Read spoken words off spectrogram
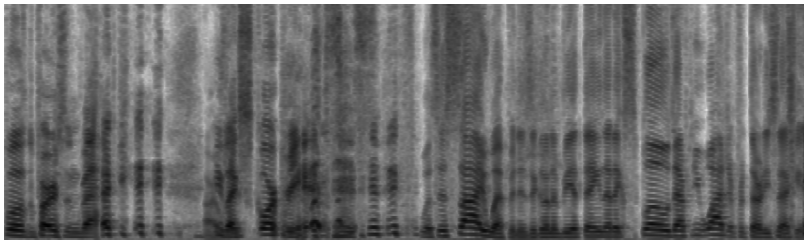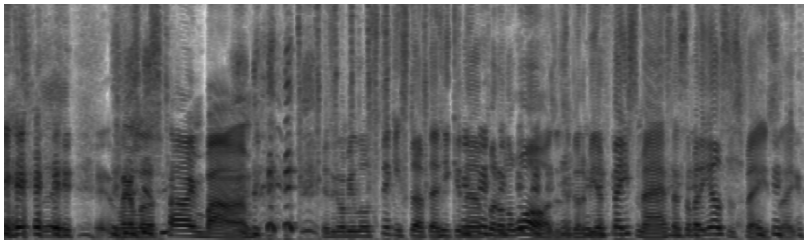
pulls the person back. right, He's like Scorpion. What's his side weapon? Is it going to be a thing that explodes after you watch it for 30 seconds? Like, it's like a little time bomb. is it going to be a little sticky stuff that he can uh, put on the walls? Is it going to be a face mask that's somebody else's face? Like,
